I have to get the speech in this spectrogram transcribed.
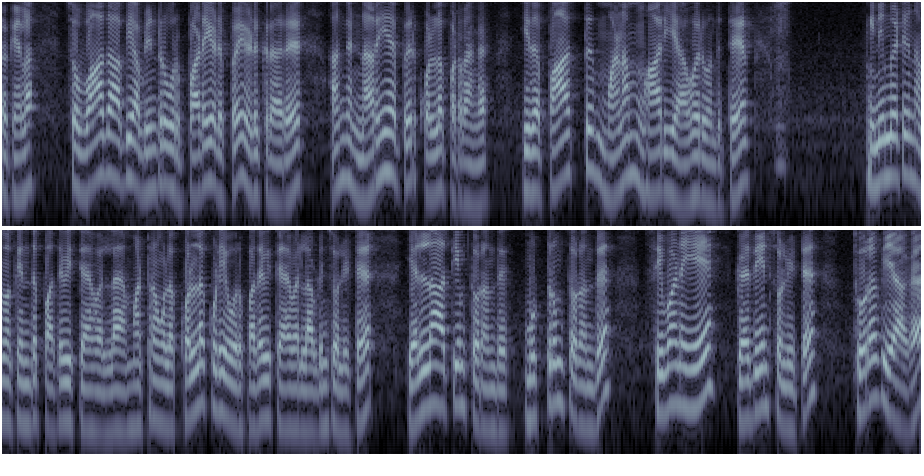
ஓகேங்களா ஸோ வாதாபி அப்படின்ற ஒரு படையெடுப்பை எடுக்கிறாரு. அங்கே நிறைய பேர் கொல்லப்படுறாங்க. இதை பார்த்து மனம் மாறிய அவர் வந்துட்டு இனிமேட்டு நமக்கு இந்த பதவி தேவையில்ல மற்றவங்களை கொல்லக்கூடிய ஒரு பதவி தேவையில்லை அப்படின்னு சொல்லிட்டு எல்லாத்தையும் துறந்து முற்றும் துறந்து சிவனையே கதின்னு சொல்லிட்டு துறவியாக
